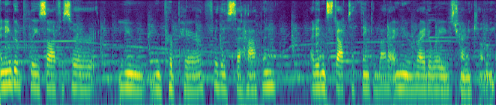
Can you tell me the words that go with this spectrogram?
Any good police officer, you, you prepare for this to happen. I didn't stop to think about it. I knew right away he was trying to kill me.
